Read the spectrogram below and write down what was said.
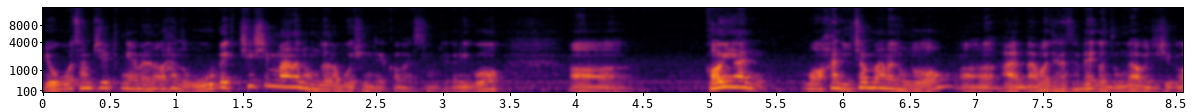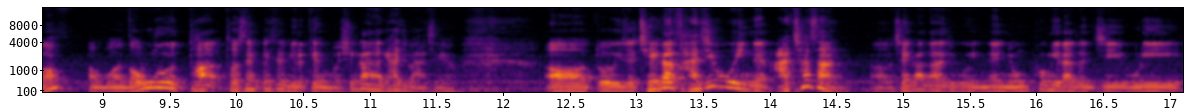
요거 30개면 한 570만 원 정도라고 보시면 될 것 같습니다. 그리고 어, 거의 한 뭐한 2천만 원 정도, 어, 아, 나머지 한 300원 눈 감아주시고, 어, 뭐 너무 더, 더 셈 빼셈 이렇게 뭐 심각하게 하지 마세요. 어, 또 이제 제가 가지고 있는 아차산, 어, 제가 가지고 있는 용품이라든지 우리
